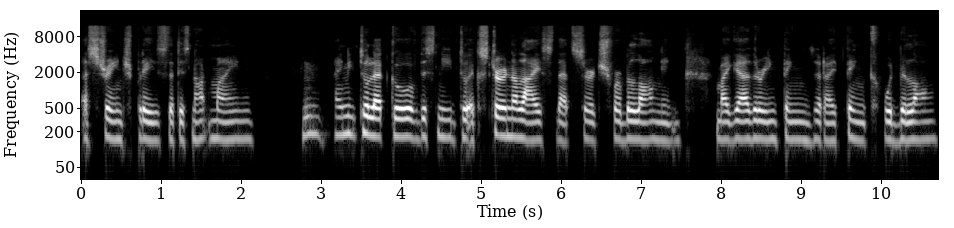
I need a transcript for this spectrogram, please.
a strange place that is not mine? Mm. I need to let go of this need to externalize that search for belonging by gathering things that I think would belong.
